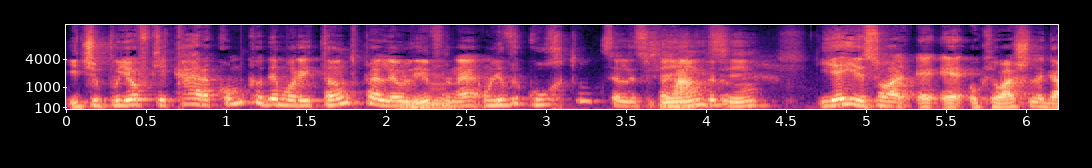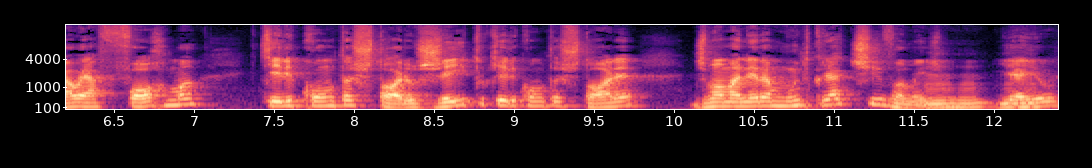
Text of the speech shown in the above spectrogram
E tipo, eu fiquei, cara, como que eu demorei tanto para ler uhum. o livro, né? Um livro curto, você lê super sim, rápido. Sim. E é isso, é, é, o que eu acho legal é a forma que ele conta a história, o jeito que ele conta a história de uma maneira muito criativa mesmo. Uhum, e aí eu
